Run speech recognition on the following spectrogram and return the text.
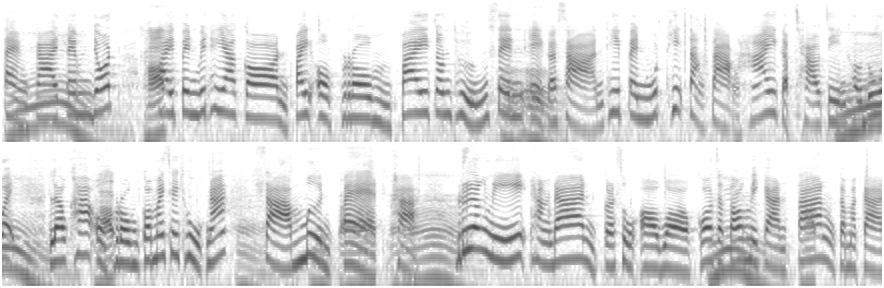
แต่งกายอืมเต็มยศครับ ไปเป็นวิทยากร ไปอบรม ไปจนถึงเซ็นเออเออเอกสารที่เป็นวุฒิต่างๆ ให้กับชาวจีนเขาด้วยอืมแล้วค่าครับอบรมก็ไม่ใช่ถูกนะอ่า38,000ค่ะอ่าเรื่องนี้ทางด้านกระทรวงอว ก็จะต้องอืมมีการตั้งกรรมการ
